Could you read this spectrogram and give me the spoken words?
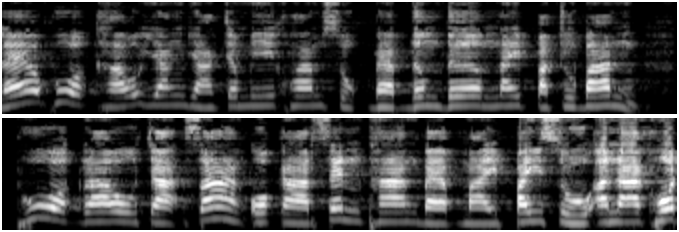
แล้วพวกเขายังอยากจะมีความสุขแบบเดิมๆในปัจจุบัน พวกเราจะสร้างโอกาสเส้นทางแบบใหม่ไปสู่อนาคต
